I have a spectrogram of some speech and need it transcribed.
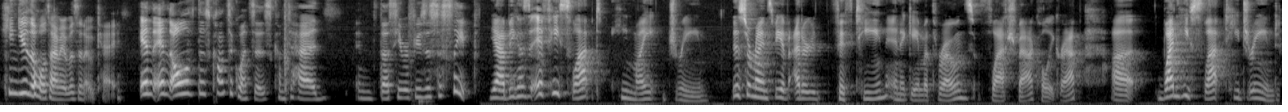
he knew the whole time it wasn't okay. And and all of those consequences come to head and thus he refuses to sleep. Yeah, because if he slept, he might dream. This reminds me of Eddard 15 in a Game of Thrones flashback. Holy crap. Uh, when he slept, he dreamed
